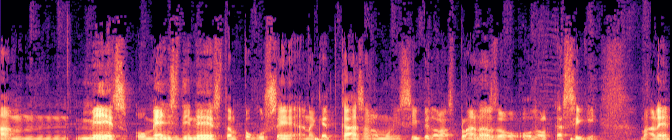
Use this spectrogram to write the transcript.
amb més o menys diners, tampoc ho sé, en aquest cas en el municipi de les Planes o, o del que sigui, vale?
